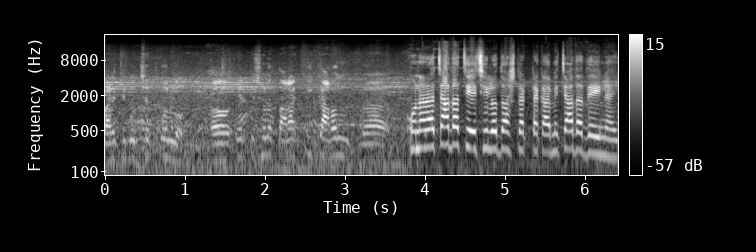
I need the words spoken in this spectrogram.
বাড়ি থেকে উচ্ছেদ করল এর পিছনে তারা কি কারণ ওনারা চাঁদা চেয়েছিল দশ লাখ টাকা আমি চাঁদা দেই নাই।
